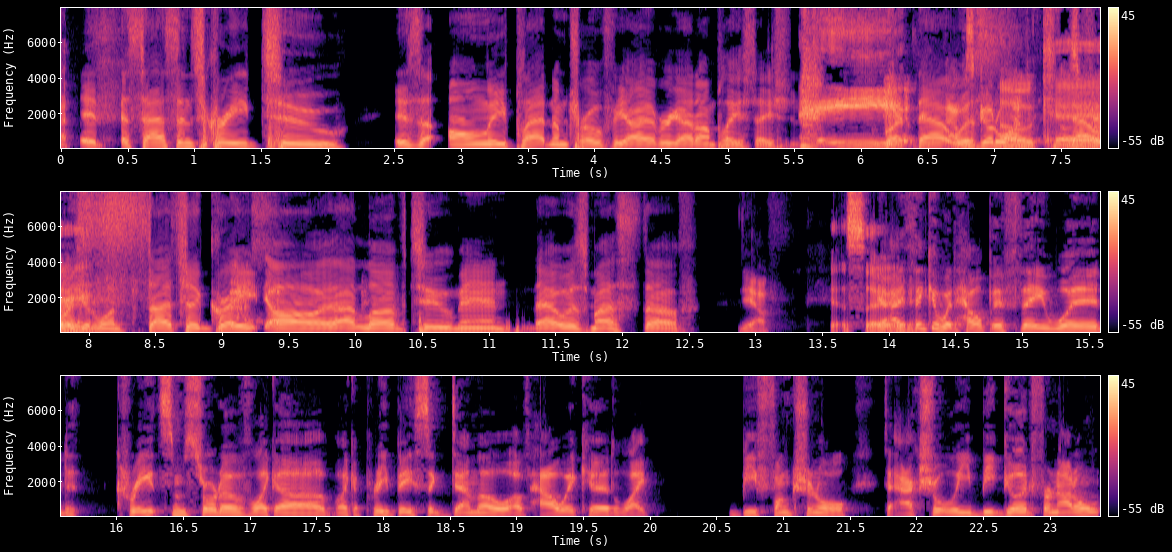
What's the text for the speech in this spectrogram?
it Assassin's Creed 2 is the only platinum trophy I ever got on PlayStation. Hey, But that was, was- a good one. Okay. That was a That very was good one. such a great. Oh, I love to man. That was my stuff. Yeah. yes, sir. Yeah, I think it would help if they would create some sort of like a like a pretty basic demo of how it could like be functional to actually be good for not only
